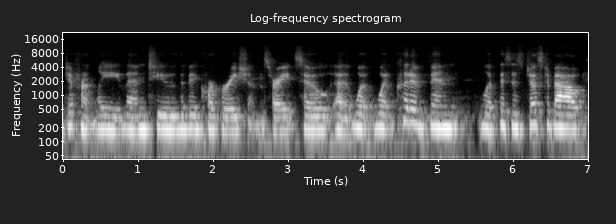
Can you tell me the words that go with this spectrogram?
differently than to the big corporations, right? So uh, what what could have been, look, this is just about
